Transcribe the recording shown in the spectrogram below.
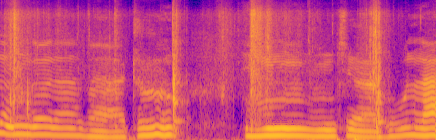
जङ्गल बाटो हिँडिन्छ होला।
